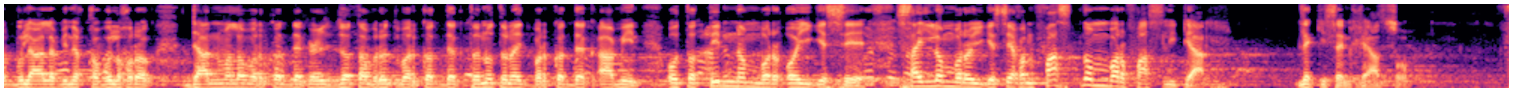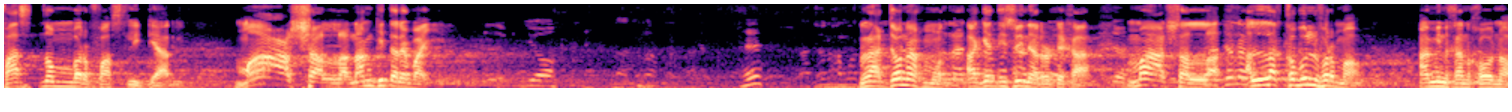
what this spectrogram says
রব্বুল আলমিনে কবুল করক। জানমালা বরকত দেখ ইজ্জত আবরুত বরকত দেখ তনুতনাইত বরকত দেখ আমিন। ও তো তিন নম্বর ওই গেছে চার নম্বর ওই গেছে এখন পাঁচ নম্বর পাঁচ লিটার লেখিছেন খে আসো পাঁচ নম্বর পাঁচ লিটার মাশাল্লাহ নাম কি তারে ভাই? রাজন আহমদ আগে দিছুই না রোটেখা। মাশাল্লাহ আল্লাহ কবুল ফরমাও। আমিন খান খাও না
